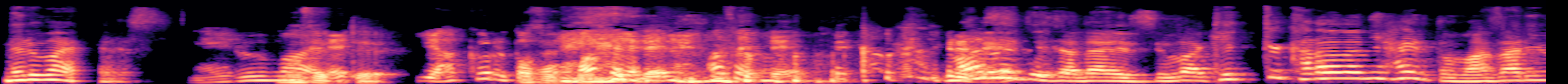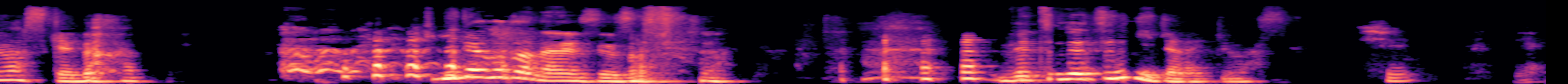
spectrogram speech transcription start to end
寝る前です。寝る混前ぜて。ヤクルトも？混ぜてて？混ぜ て？混ぜてじゃないですよ。まあ結果体に入ると混ざりますけど。聞いたことないですよ、そしたら。別々にいただきます。しえ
